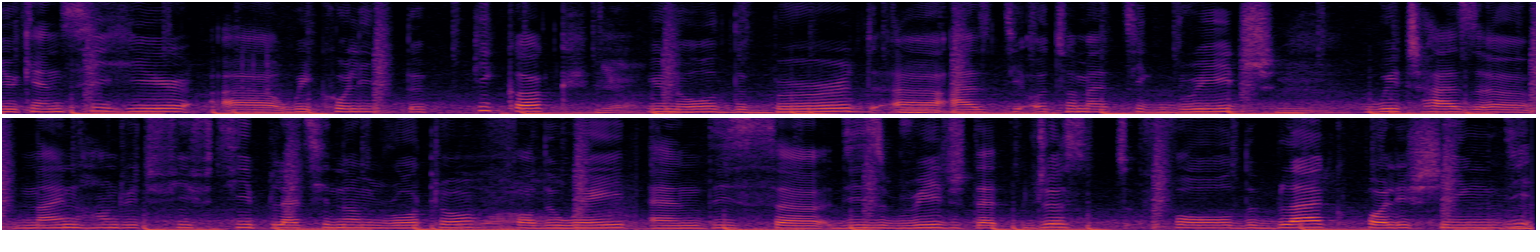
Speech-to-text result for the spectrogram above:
You can see here, uh, we call it the peacock. Yeah. You know, the bird uh, has the automatic bridge, which has a 950 platinum rotor for the weight, and this uh, this bridge that just for the black polishing, the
